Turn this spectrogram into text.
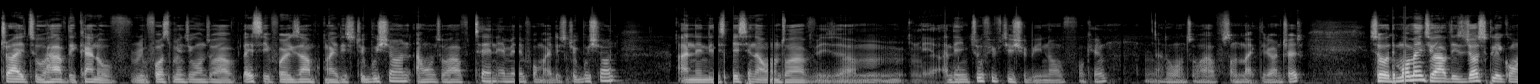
try to have the kind of reinforcement you want to have. Let's say for example my distribution i want to have 10 mm for my distribution and then the spacing i want to have is um i think 250 should be enough okay I don't want to have something like 300. So the moment you have this, just click on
